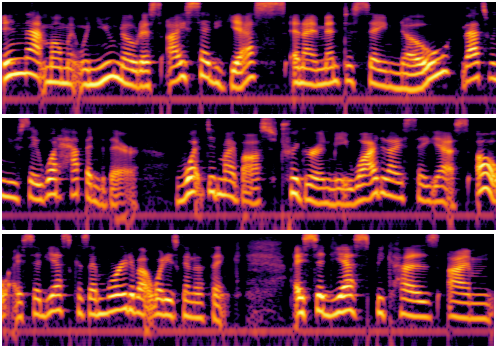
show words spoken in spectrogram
in that moment when you notice I said yes and I meant to say no, that's when you say, What happened there? What did my boss trigger in me? Why did I say yes? Oh, I said yes because I'm worried about what he's going to think. I said yes because I'm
